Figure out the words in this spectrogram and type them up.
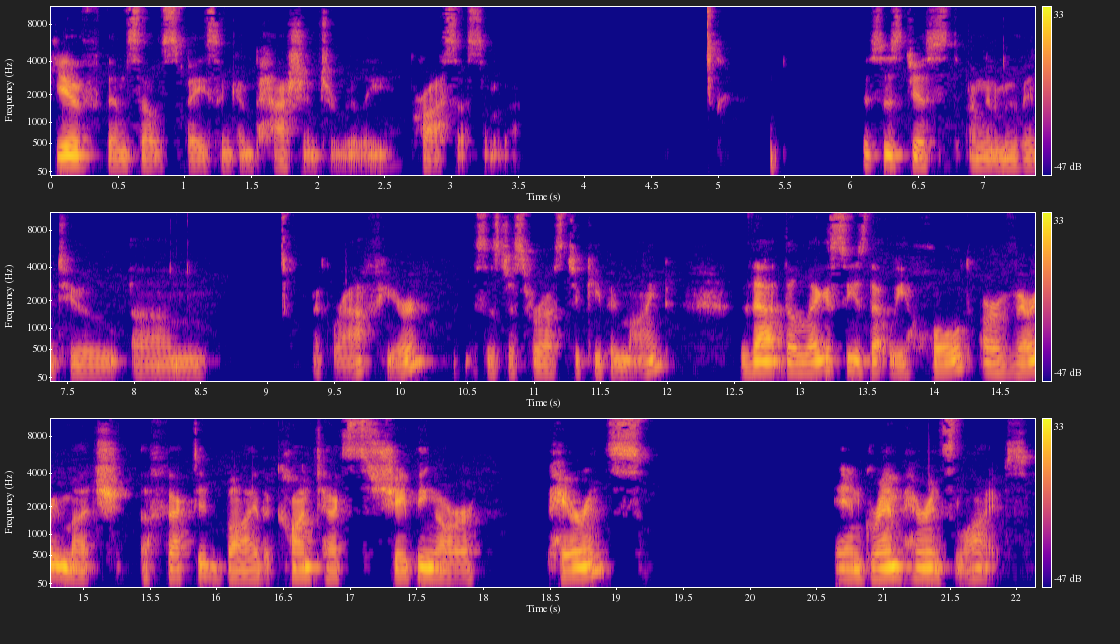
give themselves space and compassion to really process some of that. This is just, I'm going to move into um, a graph here. This is just for us to keep in mind that the legacies that we hold are very much affected by the context shaping our parents and grandparents' lives.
